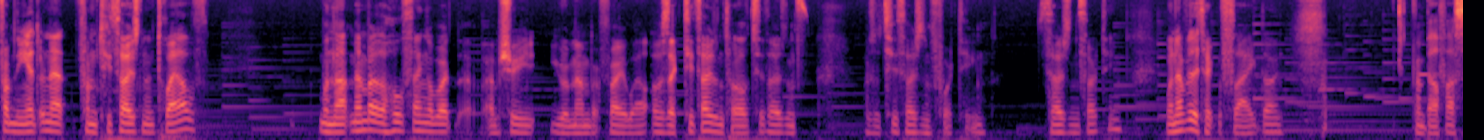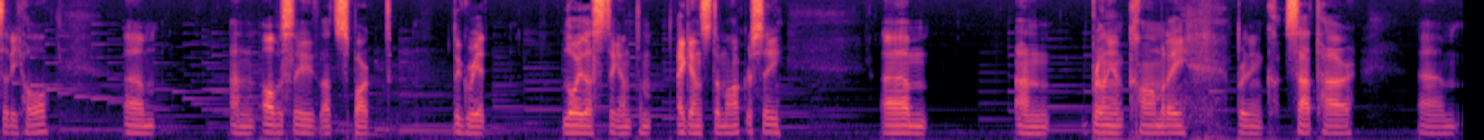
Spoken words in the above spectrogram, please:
from the internet from 2012. When that remember the whole thing about, I'm sure you, you remember it very well. It was like 2012, 2000, was it 2014, 2013? Whenever they took the flag down from Belfast City Hall, um, and obviously that sparked the great loyalists against against democracy, um, and brilliant comedy, brilliant satire. Um,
